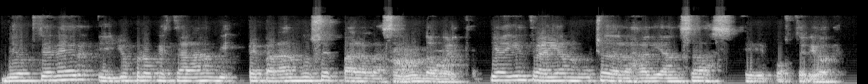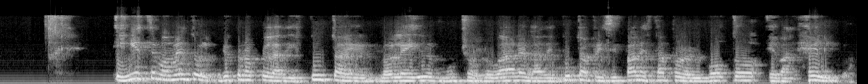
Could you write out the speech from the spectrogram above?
de obtener, eh, yo creo que estarán preparándose para la segunda vuelta. Y ahí entrarían muchas de las alianzas eh, posteriores. En este momento yo creo que la disputa, y lo he leído en muchos lugares, la disputa principal está por el voto evangélico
